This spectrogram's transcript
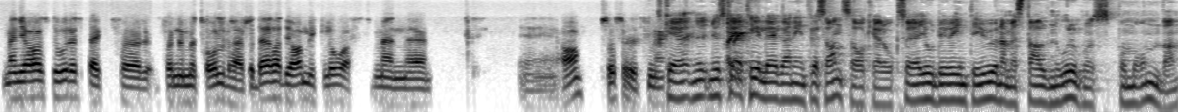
men jag har stor respekt för, för nummer 12 här, så där hade jag mitt lås. Men eh, eh, ja, så ser det ut för mig. Ska jag, nu, nu ska jag tillägga en intressant sak här också. Jag gjorde ju intervjuerna med Stall Normos på måndagen.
